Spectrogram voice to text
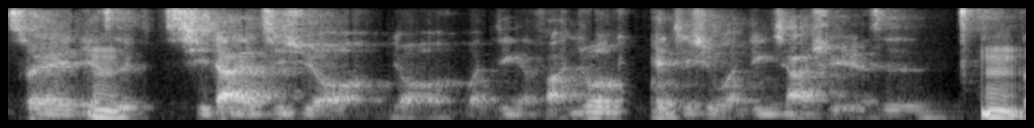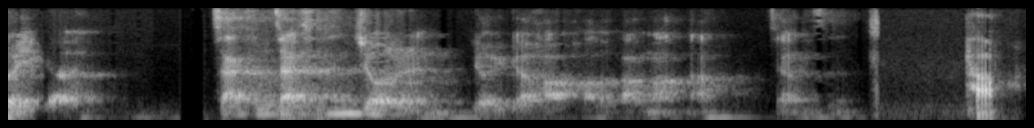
所以也是期待继续有有稳定的发，如果可以继续稳定下去，也是对一个载浮载沉很久的人有一个好好的帮忙啊，这样子。好，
